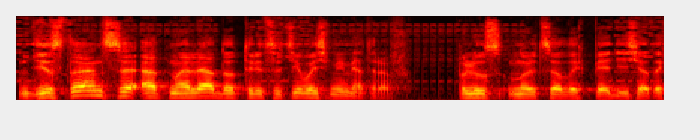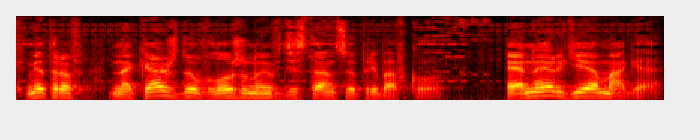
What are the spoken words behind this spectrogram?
Дистанция от 0 до 38 метров, плюс 0,5 метров на каждую вложенную в дистанцию прибавку. Энергия мага.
